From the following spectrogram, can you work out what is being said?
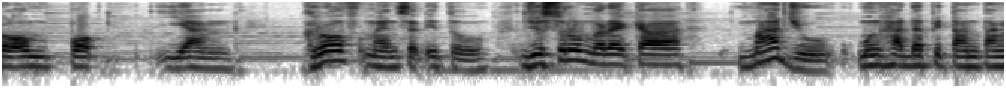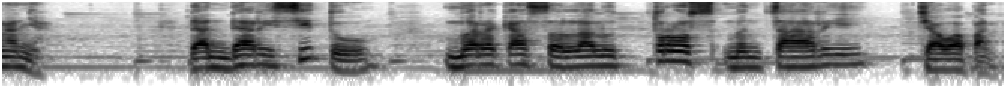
kelompok yang growth mindset itu justru mereka maju menghadapi tantangannya. Dan dari situ mereka selalu terus mencari jawaban.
